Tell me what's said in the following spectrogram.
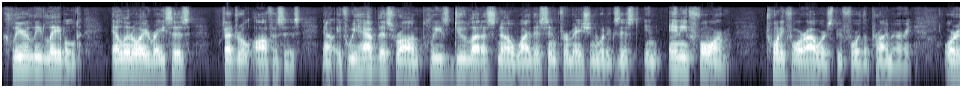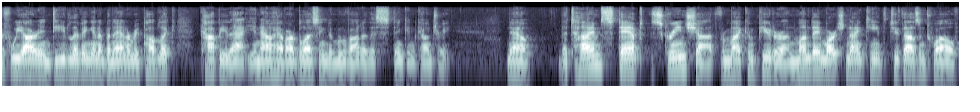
clearly labeled Illinois races federal offices. Now, if we have this wrong, please do let us know why this information would exist in any form 24 hours before the primary. Or if we are indeed living in a banana republic, copy that. You now have our blessing to move out of this stinking country. Now, the time stamped screenshot from my computer on Monday, March 19th, 2012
